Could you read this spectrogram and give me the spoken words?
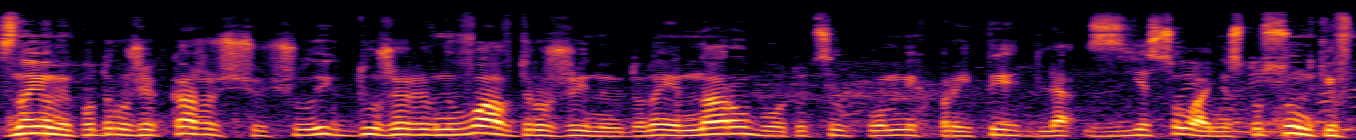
Знайомі подружжя кажуть, що чоловік дуже ревнував дружиною. До неї на роботу цілком міг прийти для з'ясування стосунків.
